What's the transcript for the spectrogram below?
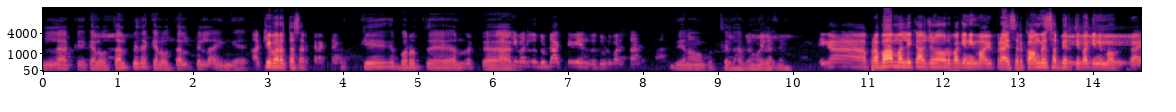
ಇಲ್ಲ ಅಕ್ಕಿ ಕೆಲವು ತಲುಪಿದೆ ಕೆಲವು ತಲುಪಿಲ್ಲ ಹಿಂಗೆ. ಅಕ್ಕಿ ಬರುತ್ತಾ ಸರ್ ಕರೆಕ್ಟ್ ಆಗಿ? ಅಕ್ಕಿ ಬರುತ್ತೆ ಅಂದ್ರೆ ಕ- ಅಕ್ಕಿ ಬದಲು ದುಡ್ಡು ಹಾಕ್ತಿವಿ ಅಂದ್ರೆ ದುಡ್ಡು ಬರುತ್ತಾ? ಏನೋ ಗೊತ್ತಿಲ್ಲ ಅದ್ ಗೊತ್ತಿಲ್ಲ ನೋಡಿ ಈಗ ಪ್ರಭಾ ಮಲ್ಲಿಕಾರ್ಜುನ ಅವ್ರ ಬಗ್ಗೆ ನಿಮ್ಮ ಅಭಿಪ್ರಾಯ ಸರ್ ಕಾಂಗ್ರೆಸ್ ಅಭ್ಯರ್ಥಿ ಬಗ್ಗೆ ನಿಮ್ಮ ಅಭಿಪ್ರಾಯ?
